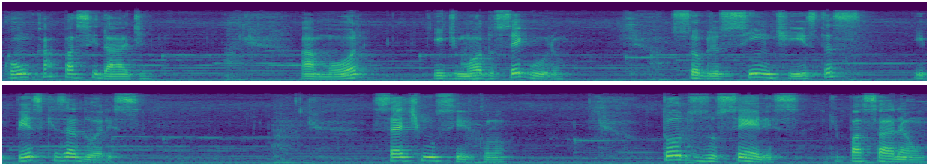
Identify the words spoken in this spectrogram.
com capacidade, amor e de modo seguro. Sobre os cientistas e pesquisadores. Sétimo círculo: todos os seres que passarão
